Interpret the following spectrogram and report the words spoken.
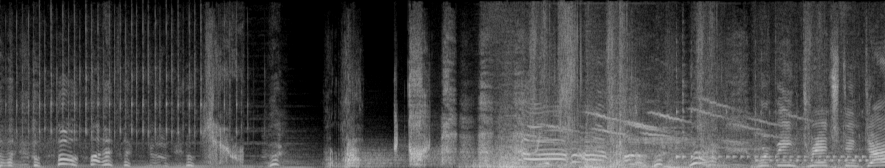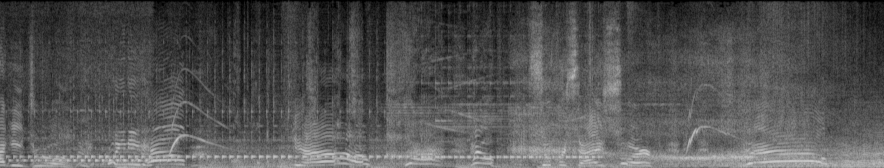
Odie! We're being drenched in doggy drool. We need help! Help! Help! Supersized slurp! Help!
